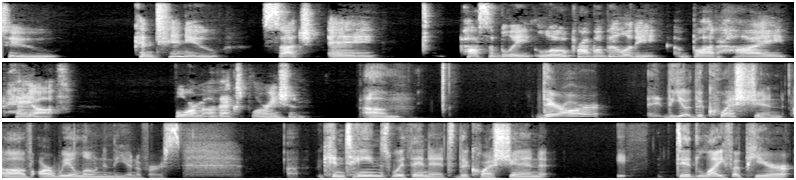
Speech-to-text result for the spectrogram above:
to continue such a possibly low probability but high payoff form of exploration. Um, there are the the question of are we alone in the universe uh, contains within it the question did life appear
